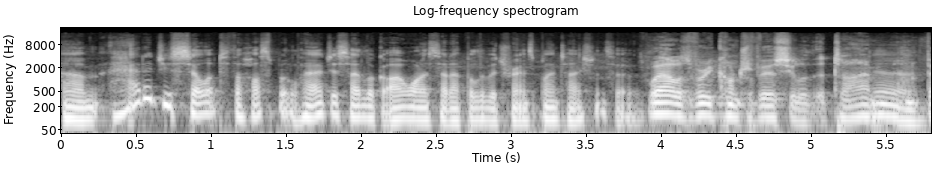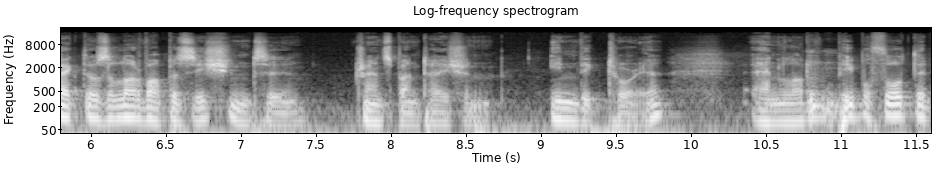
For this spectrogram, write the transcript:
Um, how did you sell it to the hospital? How did you say, look, I want to set up a liver transplantation service? Well, it was very controversial at the time. In fact, there was a lot of opposition to transplantation in Victoria, and a lot of people thought that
